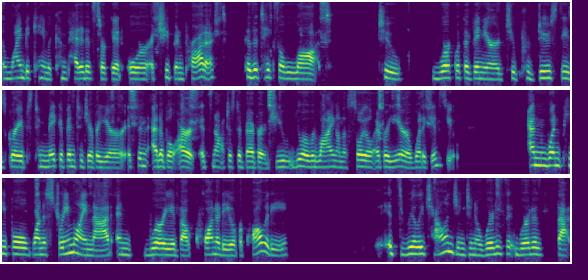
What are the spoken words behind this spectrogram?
and wine became a competitive circuit or a cheapened product because it takes a lot to work with the vineyard to produce these grapes to make a vintage every year it's an edible art it's not just a beverage you you are relying on the soil every year what it gives you and when people want to streamline that and worry about quantity over quality it's really challenging to know where does it where does that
